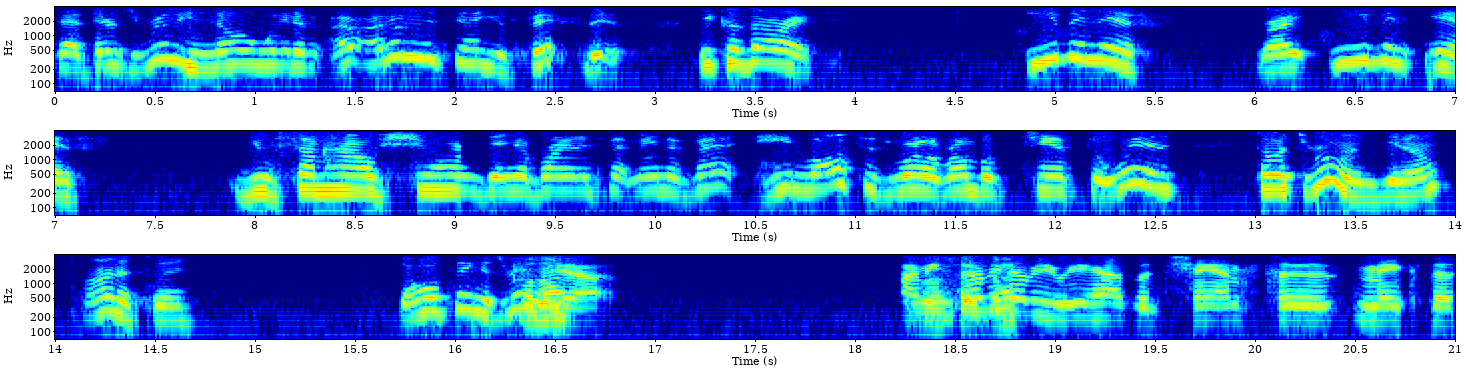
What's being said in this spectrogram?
that there's really no way to. I, I don't even see how you fix this because all right, even if right, even if you somehow shoehorn Daniel Bryan into that main event, he lost his Royal Rumble chance to win so it's ruined, you know. Honestly, the whole thing is ruined. Yeah. I mean, WWE has a chance to make this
